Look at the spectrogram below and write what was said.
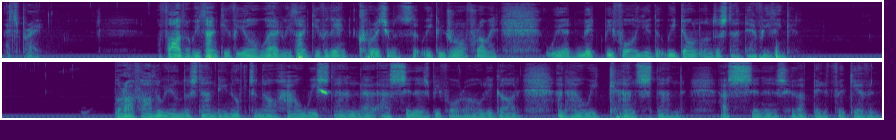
Let's pray. Father, we thank you for your word. We thank you for the encouragements that we can draw from it. We admit before you that we don't understand everything. But our Father, we understand enough to know how we stand as sinners before a holy God and how we can stand as sinners who have been forgiven.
